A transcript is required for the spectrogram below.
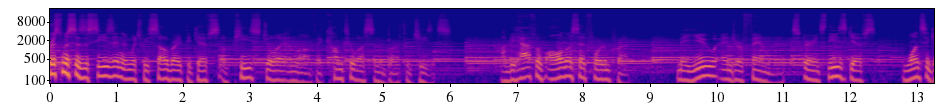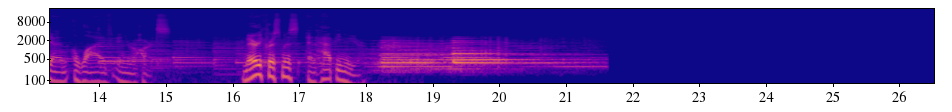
Christmas is a season in which we celebrate the gifts of peace, joy, and love that come to us in the birth of Jesus. On behalf of all of us at Fordham Prep, may you and your family experience these gifts once again alive in your hearts. Merry Christmas and Happy New Year.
